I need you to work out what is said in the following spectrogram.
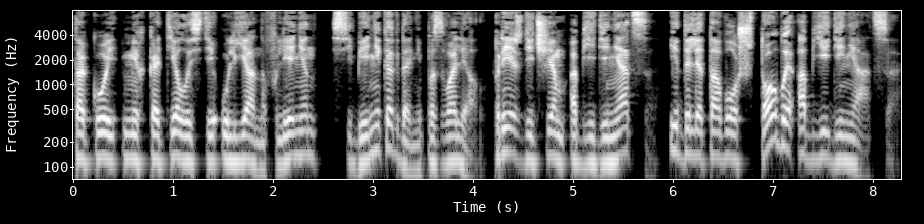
Такой мягкотелости Ульянов-Ленин себе никогда не позволял. Прежде чем объединяться, и для того, чтобы объединяться,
